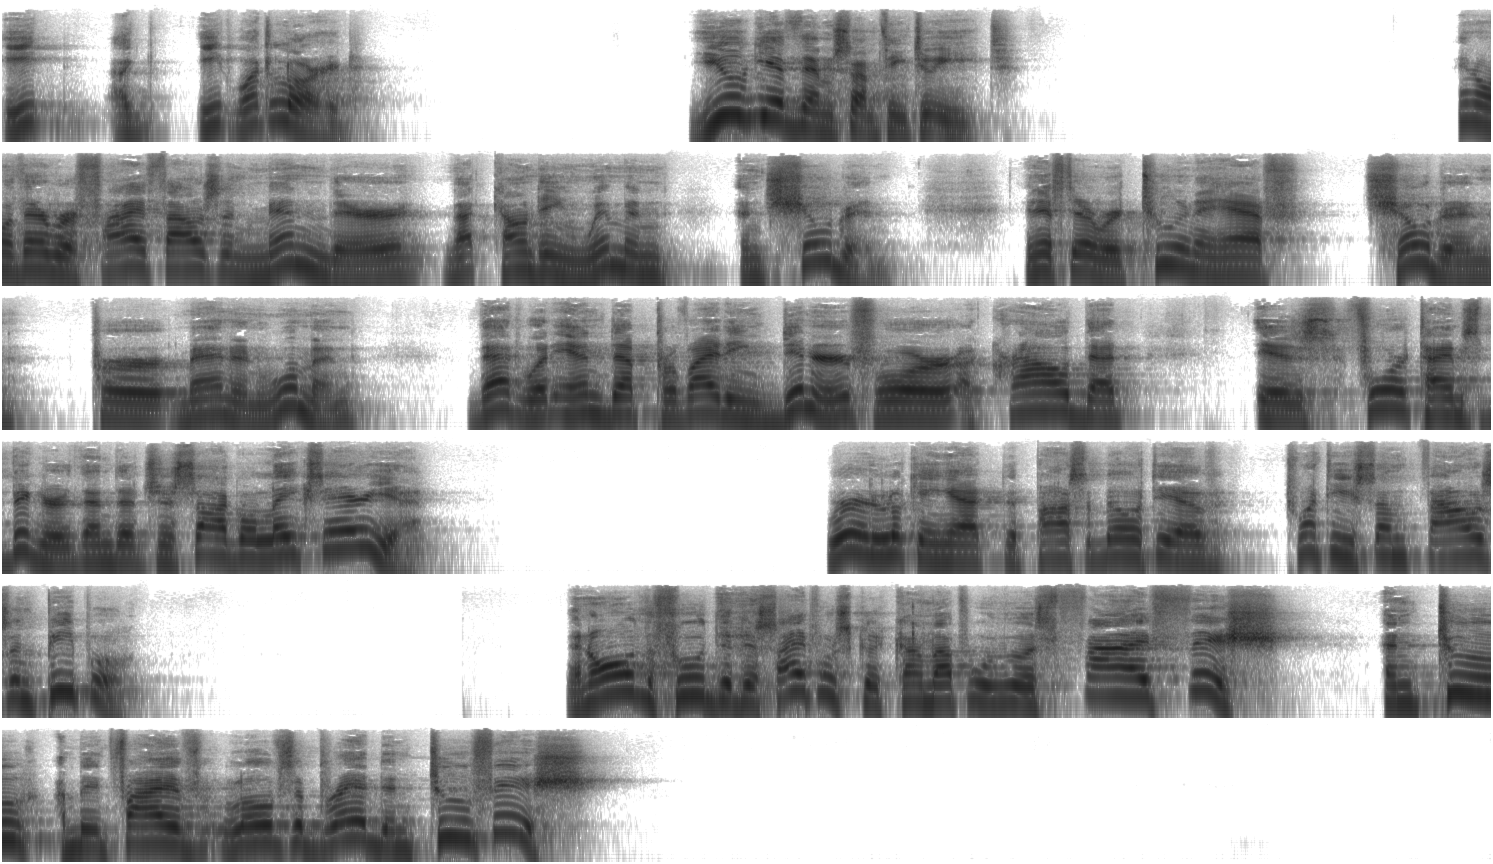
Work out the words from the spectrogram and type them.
Eat, uh, eat what, Lord? You give them something to eat. You know, there were 5,000 men there, not counting women and children. And if there were two and a half children per man and woman, that would end up providing dinner for a crowd that is four times bigger than the Chisago Lakes area. We're looking at the possibility of 20 some thousand people. And all the food the disciples could come up with was five fish and two, I mean, five loaves of bread and two fish.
